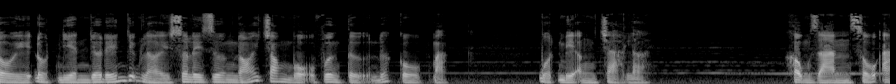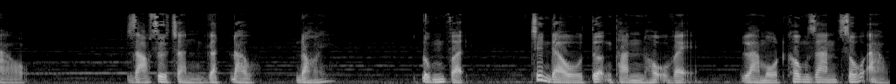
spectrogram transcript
Tôi đột nhiên nhớ đến những lời Sơ Lê Dương nói trong mộ vương tử nước cô mặc. Buột miệng trả lời. Không gian số ảo. Giáo sư Trần gật đầu, nói. Đúng vậy, trên đầu tượng thần hộ vệ là một không gian số ảo,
